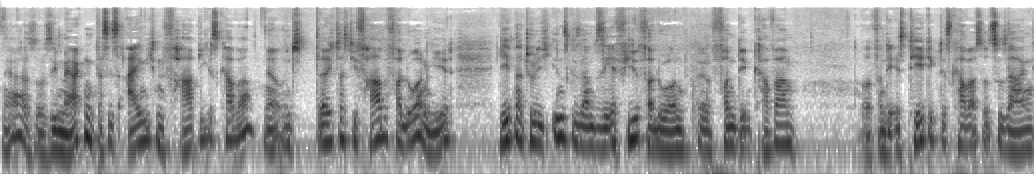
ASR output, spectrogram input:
Ja, also Sie merken, das ist eigentlich ein farbiges Cover. Ja, und dadurch, dass die Farbe verloren geht, geht natürlich insgesamt sehr viel verloren äh, von dem Cover von der Ästhetik des Covers sozusagen.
